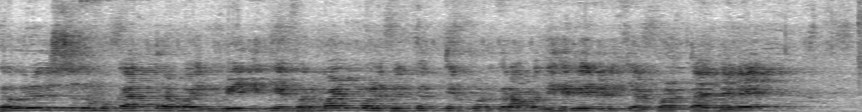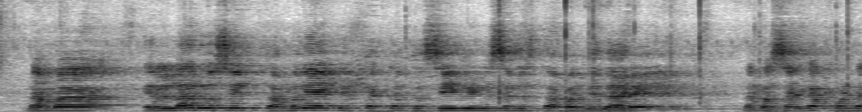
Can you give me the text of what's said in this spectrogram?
ಗೌರವಿಸುವ ಮುಖಾಂತರವಾಗಿ ವೇದಿಕೆ ಬರಮಾಡಿಕೊಳ್ಬೇಕಂತ ತಿಳ್ಕೊಂಡು ಗ್ರಾಮದ ಹಿರಿಯರಿಗೆ ಕೇಳ್ಕೊಳ್ತಾ ಇದ್ದೇನೆ. ನಮ್ಮ ಎಲ್ಲರೂ ಸಹಿತ ತಮ್ಮದೇ ಆಗಿರ್ತಕ್ಕಂಥ ಸೇವೆಯನ್ನು ಸಲ್ಲಿಸ್ತಾ ಬಂದಿದ್ದಾರೆ. ನಮ್ಮ ಸಂಗಪ್ಪಣ್ಣ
